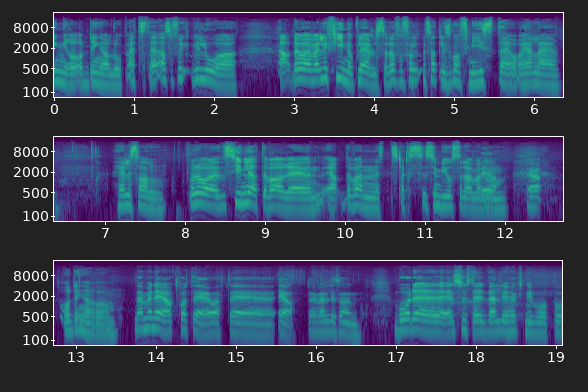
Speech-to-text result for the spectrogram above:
yngre oddinger lo på ett sted. Altså, Vi lo ja, Det var en veldig fin opplevelse, da, for folk satt liksom og fniste over hele, hele salen. Og det var synlig at det var, ja, det var en slags symbiose der mellom ja. oddinger og Nei, men det er akkurat det. Og at det, ja, det er veldig sånn Både jeg syns det er et veldig høyt nivå på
